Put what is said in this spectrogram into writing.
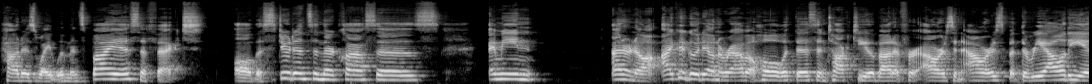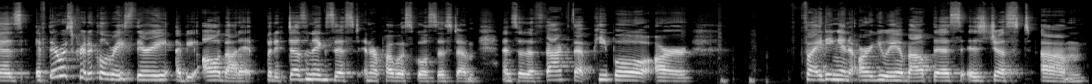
How does white women's bias affect all the students in their classes? I mean, I don't know. I could go down a rabbit hole with this and talk to you about it for hours and hours. But the reality is, if there was critical race theory, I'd be all about it. But it doesn't exist in our public school system. And so the fact that people are fighting and arguing about this is just um,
